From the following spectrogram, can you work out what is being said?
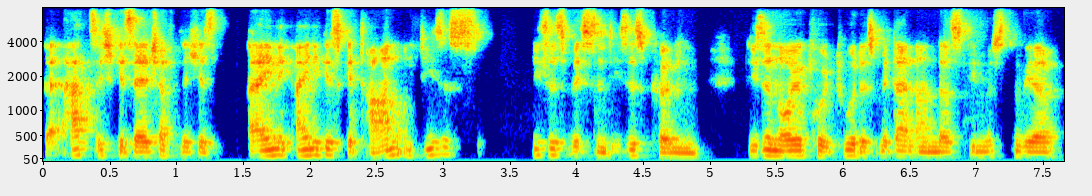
Da hat sich gesellschaftliches ein, einiges getan und dieses, dieses Wissen, dieses Können, diese neue Kultur des Miteinanders, die müssten wir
